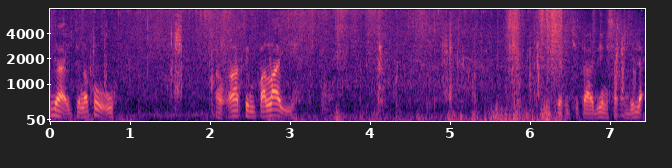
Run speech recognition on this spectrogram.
Yeah, ito na po. Oh. Ang ating palay. Diretso tayo din sa kabila.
